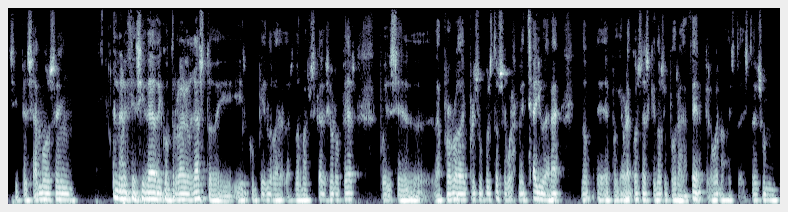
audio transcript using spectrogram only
si pensamos en, la necesidad de controlar el gasto, de ir cumpliendo las normas fiscales europeas, pues la prórroga del presupuesto seguramente ayudará, ¿no? Eh, porque habrá cosas que no se podrán hacer, pero bueno, esto, esto es un,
